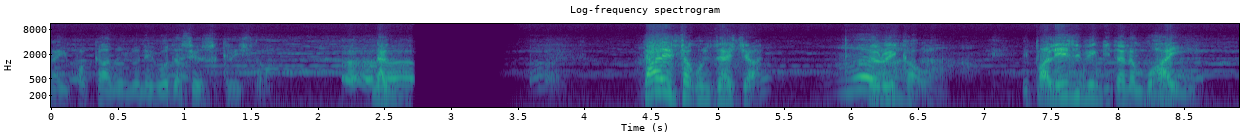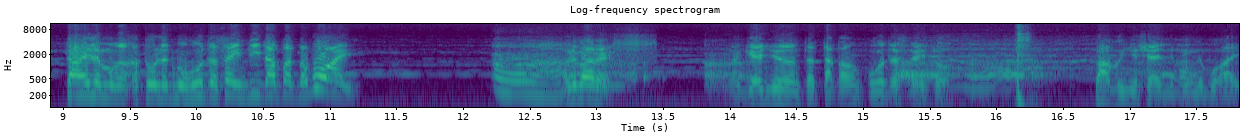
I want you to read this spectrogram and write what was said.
Naipagkanulo ni Judas si Jesus Cristo. Nag... Dahil sa konsensya. Pero ikaw, ipalilibing kita ng buhay. Dahil ang mga katulad mong Judas ay hindi dapat mabuhay. Olivares, lagyan niyo ng tatakang Judas na ito. Bago niyo siya ilibing na buhay.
